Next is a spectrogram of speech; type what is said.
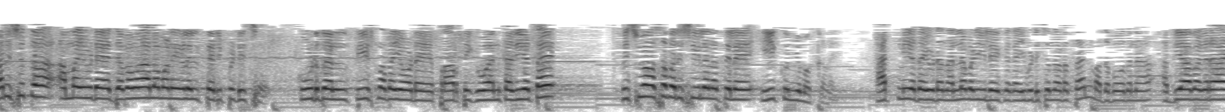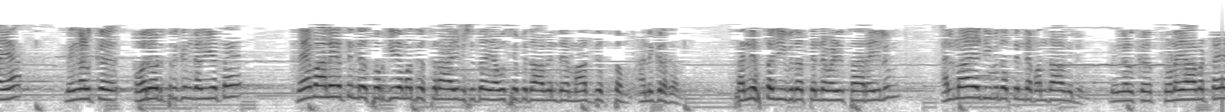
പരിശുദ്ധ അമ്മയുടെ ജപമാല മണികളിൽ തെരിപ്പിടിച്ച് കൂടുതൽ തീഷ്ണതയോടെ പ്രാർത്ഥിക്കുവാൻ കഴിയട്ടെ. വിശ്വാസ പരിശീലനത്തിലെ ഈ കുഞ്ഞുമക്കളെ ആത്മീയതയുടെ നല്ല വഴിയിലേക്ക് കൈപിടിച്ച് നടത്താൻ മതബോധന അധ്യാപകരായ നിങ്ങൾക്ക് ഓരോരുത്തർക്കും കഴിയട്ടെ. ദേവാലയത്തിന്റെ സ്വർഗീയ മധ്യസ്ഥനായ വിശുദ്ധ യൗസ്യപിതാവിന്റെ മാധ്യസ്ഥം അനുഗ്രഹം സന്യസ്ത ജീവിതത്തിന്റെ വഴിത്താരയിലും അൽമായ ജീവിതത്തിന്റെ പന്താവിലും നിങ്ങൾക്ക് തുണയാവട്ടെ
